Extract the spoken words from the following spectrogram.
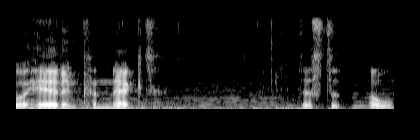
go ahead and connect this to, oh,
